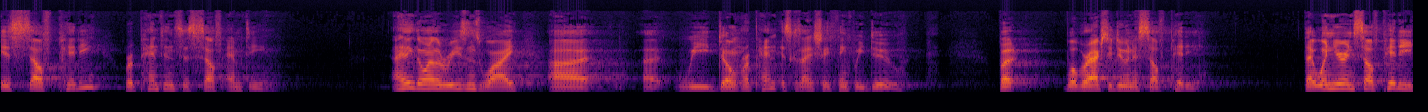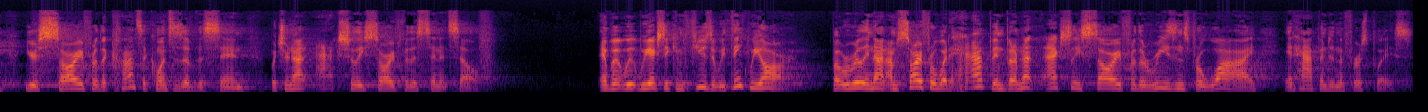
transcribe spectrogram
is self pity, repentance is self emptying. I think that one of the reasons why uh, uh, we don't repent is because I actually think we do. But what we're actually doing is self pity. That when you're in self pity, you're sorry for the consequences of the sin, but you're not actually sorry for the sin itself. And but we, we actually confuse it. We think we are, but we're really not. I'm sorry for what happened, but I'm not actually sorry for the reasons for why it happened in the first place.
